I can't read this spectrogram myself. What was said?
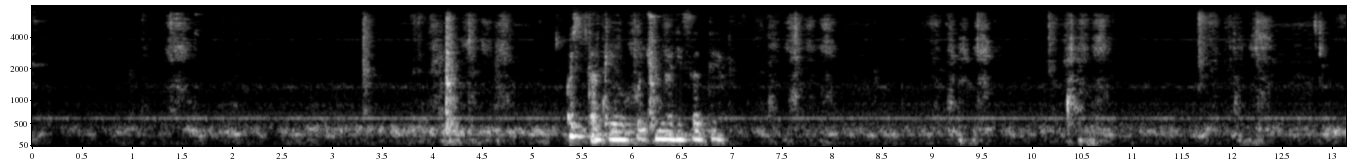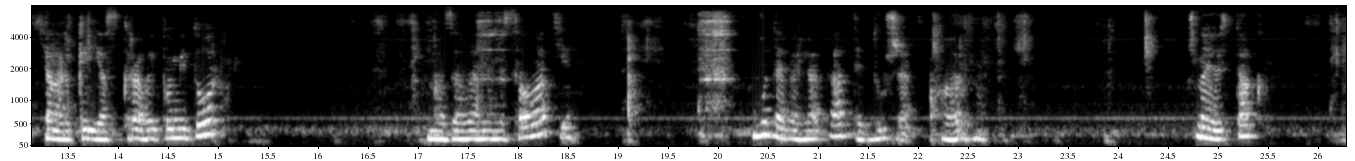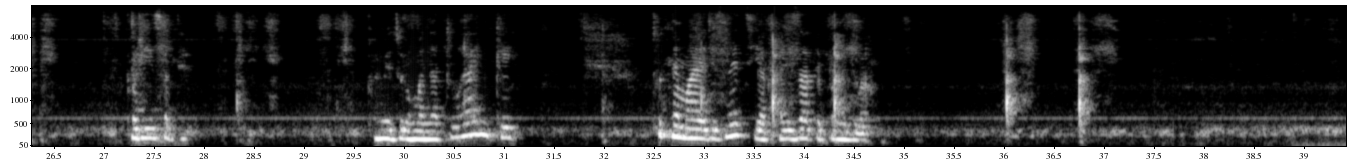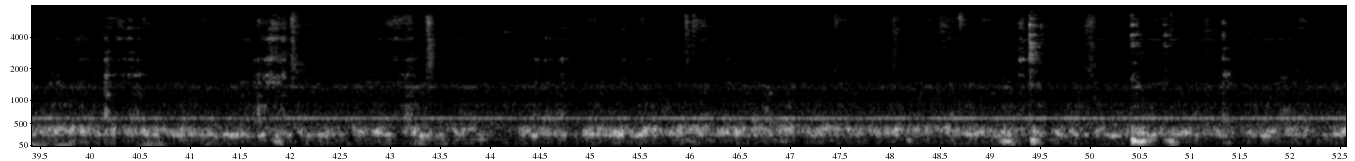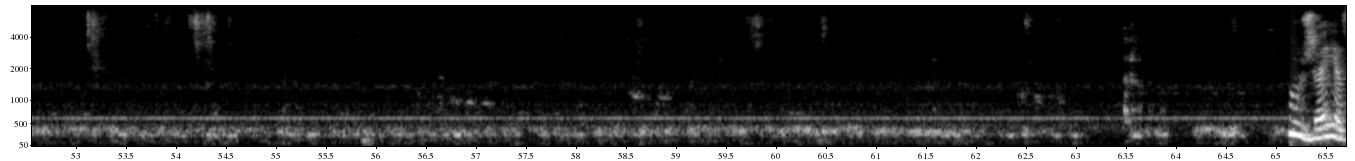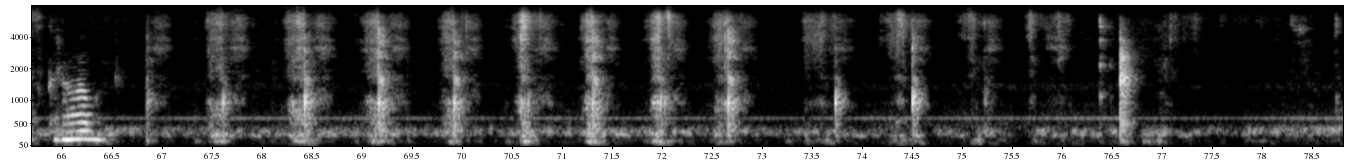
Ось так я його хочу нарізати. Яркий яскравий помідор на зеленому салаті буде виглядати дуже гарно. Можна ось так порізати. Помідор у мене тугенький. Тут немає різниці, як нарізати помідор. Уже яскраво.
